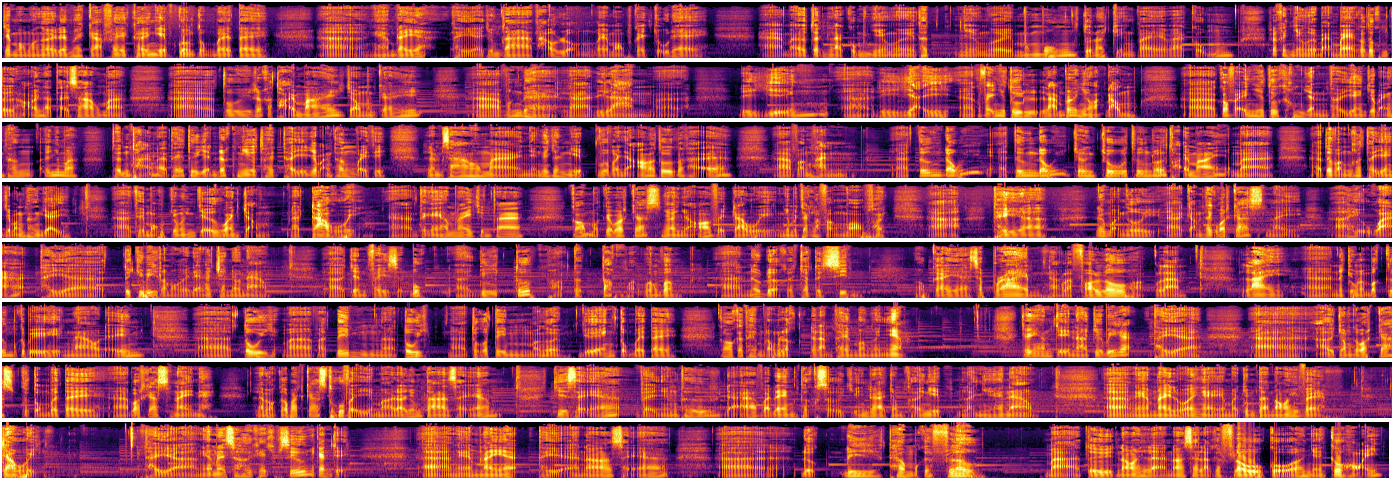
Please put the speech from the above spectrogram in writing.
Chào mừng mọi người đến với cà phê khởi nghiệp cùng Tùng BT. À, ngày hôm nay á thì à, chúng ta thảo luận về một cái chủ đề à, mà tôi tin là cũng nhiều người thích, nhiều người mong muốn tôi nói chuyện về và cũng rất là nhiều người bạn bè của tôi cũng tự hỏi là tại sao mà à, tôi rất là thoải mái trong cái à, vấn đề là đi làm à, đi diễn à, đi dạy. À, có vẻ như tôi làm rất là nhiều hoạt động. À, có vẻ như tôi không dành thời gian cho bản thân. Nhưng mà thỉnh thoảng lại thấy tôi dành rất nhiều thời, thời gian cho bản thân. Vậy thì làm sao mà những cái doanh nghiệp vừa và nhỏ của tôi có thể à, vận hành à, tương đối à, tương đối trơn tru tương đối thoải mái mà à, tôi vẫn có thời gian cho bản thân vậy à, thì một trong những chữ quan trọng là trao quyền à, thì ngày hôm nay chúng ta có một cái podcast nhỏ nhỏ về trao quyền nhưng mà chắc là phần 1 thôi. À, thì à, nếu mọi người à, cảm thấy podcast này à, hiệu quả thì à, tôi chưa biết là mọi người đang ở channel nào. À, trên Facebook, à, YouTube hoặc TikTok hoặc vân vân. À, nếu được cho tôi xin một cái uh, subscribe hoặc là follow hoặc là like. À, nói chung là bất cứ một cái biểu hiện nào để à, tôi và và team à, tôi à, tôi có team mọi người dự án tụng bt có cái thêm động lực để làm thêm mọi người nha. Cho những anh chị nào chưa biết á thì à, à, ở trong cái podcast của tụng bt à, podcast này nè là một cái podcast thú vị mà đó chúng ta sẽ chia sẻ về những thứ đã và đang thực sự diễn ra trong khởi nghiệp là như thế nào. À, ngày hôm nay là cái ngày mà chúng ta nói về trao quyền. Thì à, ngày hôm nay sẽ hơi khác chút xíu nha các anh chị à, ngày hôm nay á thì à, nó sẽ à, được đi theo một cái flow mà tôi nói là nó sẽ là cái flow của những câu hỏi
